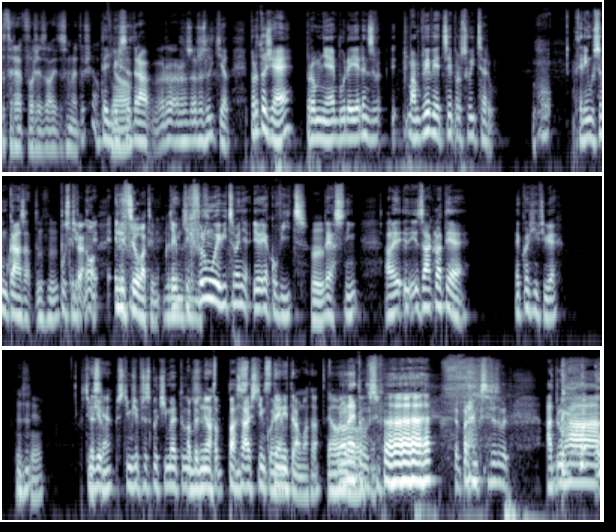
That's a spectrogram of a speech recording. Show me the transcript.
To teda pořezali, to jsem netušil. Teď bych Jo. se teda ro- roz, rozlítil. Protože pro mě bude jeden z... Mám dvě věci pro svoji dceru, který musím ukázat. Mhm. Pustit. No, iniciovat jim. těch, těch filmů je víceméně je jako víc, Hmm. to je jasný, ale základ je nekonečný příběh. Jasně. S tím, že, s tím, že přeskočíme tu Aby měla pa- pasáž s tím koněm. stejný traumata. Jo, No ne, to musím, to právě musím rozhodnout. A druhá,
